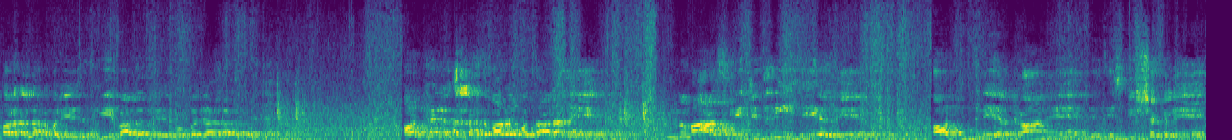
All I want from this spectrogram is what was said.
اور اللہ رب العزت کی عبادت جو ہے وہ بجا لاتے ہیں۔ اور پھر اللہ تبارک و تعالیٰ نے نماز کی جتنی حیتیں اور جتنی ارکان ہیں، جتنی اس کی شکلیں ہیں،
